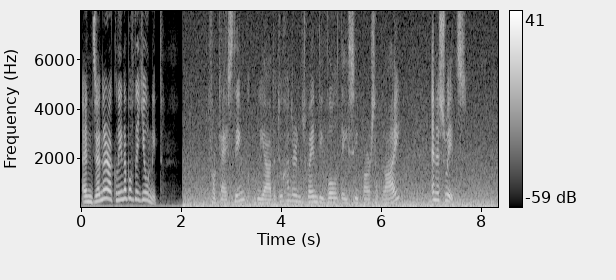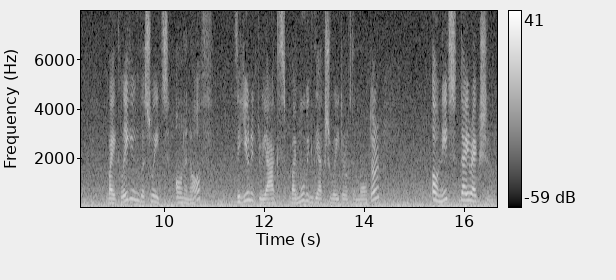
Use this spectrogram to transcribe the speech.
and general cleanup of the unit. For testing, we add a 220 volt AC power supply and a switch. By clicking the switch on and off, the unit reacts by moving the actuator of the motor on its direction.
